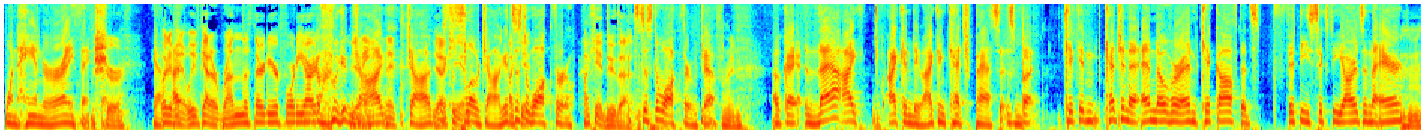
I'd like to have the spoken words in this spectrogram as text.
one hander or anything. but, Sure. Yeah. Wait a minute. We've got to run the 30 or 40 yards. we can jog, Yeah. jog. Yeah, I it's a slow jog. It's I just a walk through. I can't do that. It's just a walk through, Jeff. I mean, Okay, that I I can do. I can catch passes, but kicking, catching an end over end kickoff that's 50, 60 yards in the air. Mm-hmm.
